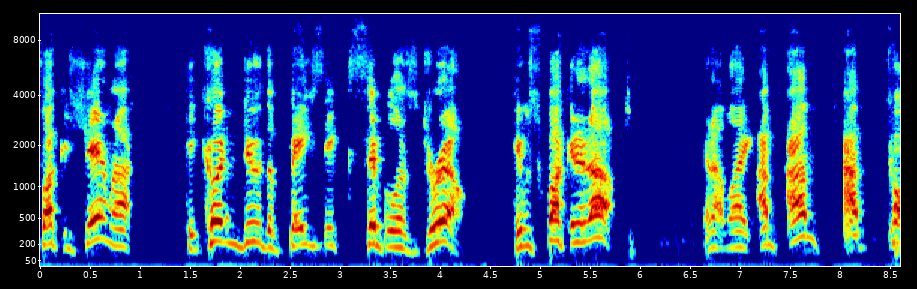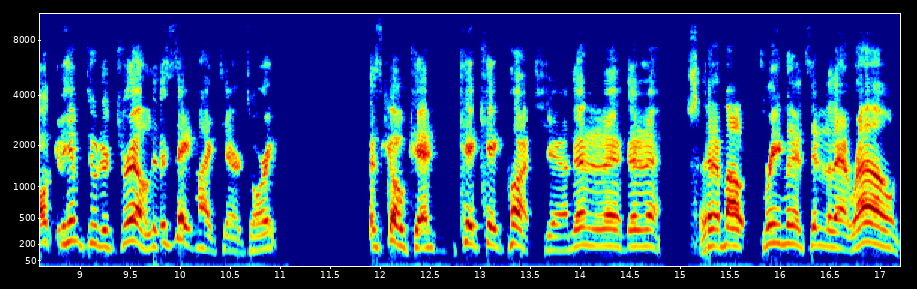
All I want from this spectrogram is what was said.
fucking Shamrock, he couldn't do the basic, simplest drill. He was fucking it up. And I'm like, I'm I'm I'm talking him through the drill. This ain't my territory. Let's go, kid. Kick, kick, punch. Yeah. Then, then, then, then, about three minutes into that round,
